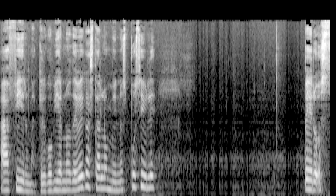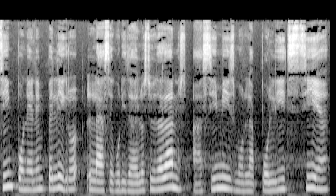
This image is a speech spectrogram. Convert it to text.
afirma que el gobierno debe gastar lo menos posible, pero sin poner en peligro la seguridad de los ciudadanos. Asimismo, la policía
